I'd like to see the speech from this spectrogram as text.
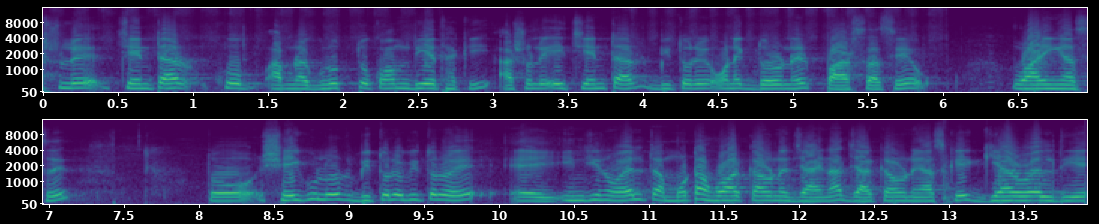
আসলে চেনটার খুব আমরা গুরুত্ব কম দিয়ে থাকি। আসলে এই চেনটার ভিতরে অনেক ধরনের পার্টস আছে ওয়ারিং আছে। তো সেইগুলোর ভিতরে ভিতরে এই ইঞ্জিন অয়েলটা মোটা হওয়ার কারণে যায় না, যার কারণে আজকে গিয়ার অয়েল দিয়ে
